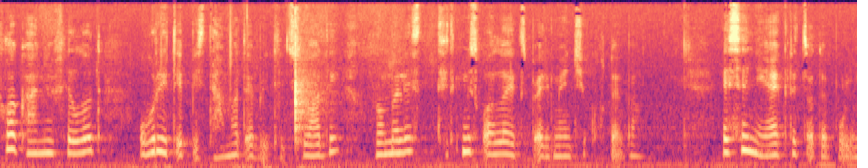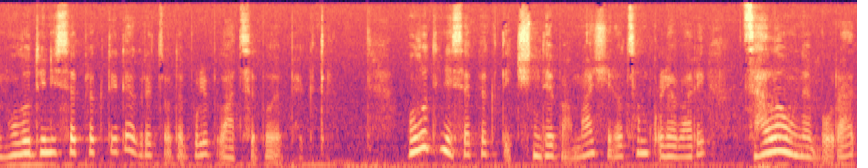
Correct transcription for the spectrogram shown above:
შუა განვიხილოთ ორი ტიპის დამატებითი ცვლადი, რომელიც თითქმის ყველა ექსპერიმენტში გვხვდება. ესენია ეგრეთ წოდებული მოლოდინის ეფექტი და ეგრეთ წოდებული პლაცებო ეფექტი. მოლოდინის ეფექტი ჩნდება მაშინ, როცა მკვლევარი ძალაუნებურად,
